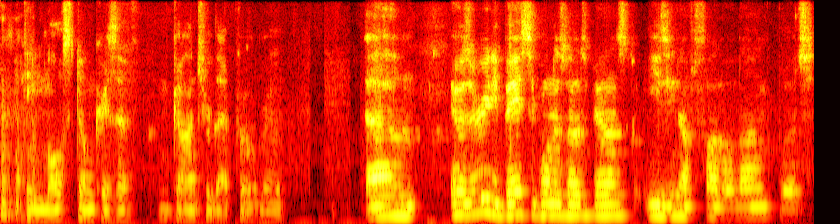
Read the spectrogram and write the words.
I think most dunkers have gone through that program. Um, it was a really basic one as well, to be honest. Easy enough to follow along, but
